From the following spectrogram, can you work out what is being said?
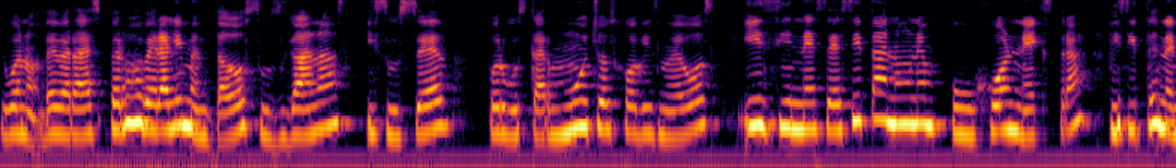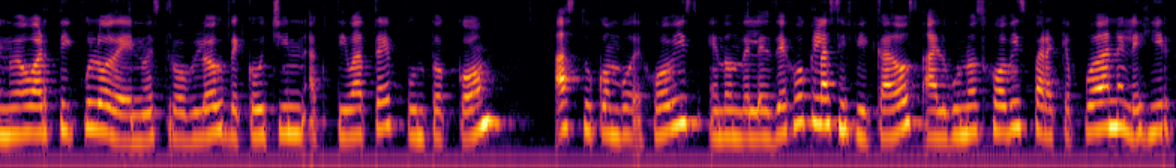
Y bueno, de verdad espero haber alimentado sus ganas y su sed por buscar muchos hobbies nuevos y si necesitan un empujón extra, visiten el nuevo artículo de nuestro blog de coachingactivate.com haz tu combo de hobbies en donde les dejo clasificados algunos hobbies para que puedan elegir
